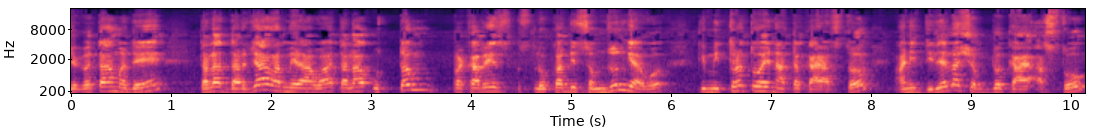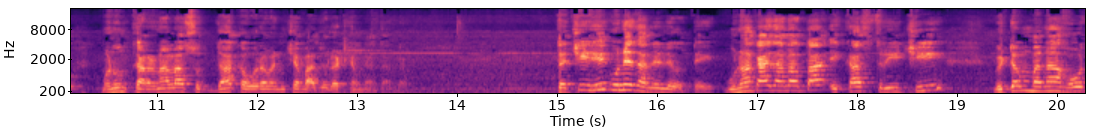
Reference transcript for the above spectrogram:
जगतामध्ये त्याला दर्जा मिळावा त्याला उत्तम प्रकारे लोकांनी समजून घ्यावं की मित्रत्व हे नातं काय असतं आणि दिलेला शब्द काय असतो म्हणून कर्णाला सुद्धा कौरवांच्या बाजूला ठेवण्यात आलं. त्याची हे गुन्हे झालेले होते. गुन्हा काय झाला होता? एका स्त्रीची विटंबना होत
